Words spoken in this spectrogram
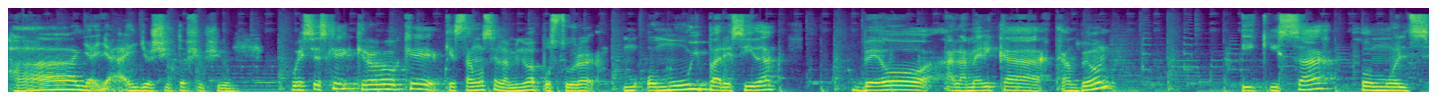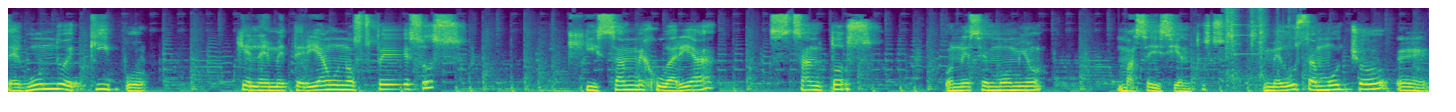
Ay, ay, ay, Yoshito Fiu Pues es que creo que, que, estamos en la misma postura o muy parecida. Veo al América campeón y quizá como el segundo equipo que le metería unos pesos, quizá me jugaría Santos con ese momio más 600. Me gusta mucho eh,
